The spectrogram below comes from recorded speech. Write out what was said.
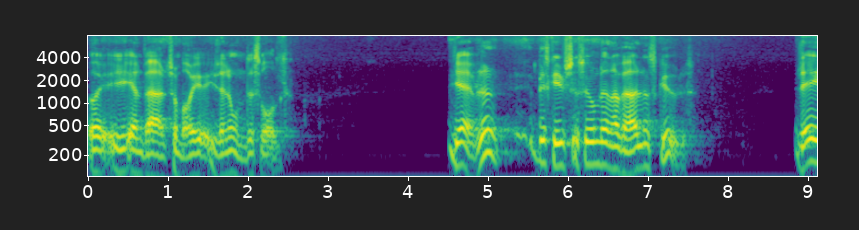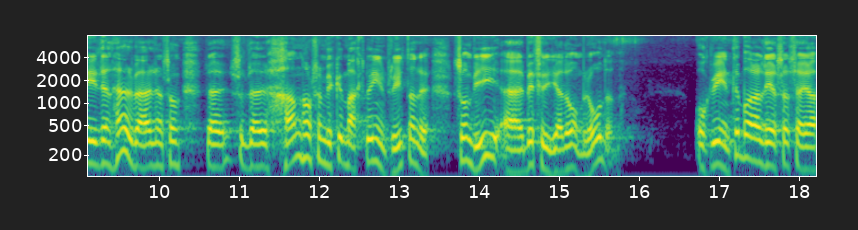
eh, i en värld som var i den ondes våld. Djävulen beskrivs som denna världens gud. Det är i den här världen som, där, där han har så mycket makt och inflytande som vi är befriade områden. Och vi är inte bara det så att, säga,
